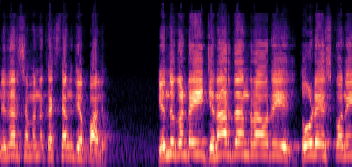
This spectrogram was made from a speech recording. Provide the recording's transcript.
నిదర్శనమని ఖచ్చితంగా చెప్పాలి. ఎందుకంటే ఈ జనార్దన్ రావుని తోడేసుకొని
